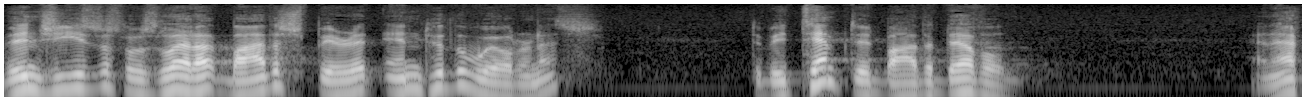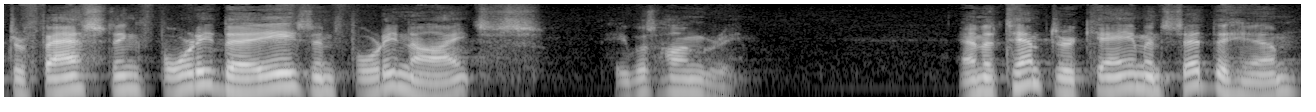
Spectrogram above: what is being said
Then Jesus was led up by the Spirit into the wilderness to be tempted by the devil. And after fasting forty days and forty nights, he was hungry. And the tempter came and said to him,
